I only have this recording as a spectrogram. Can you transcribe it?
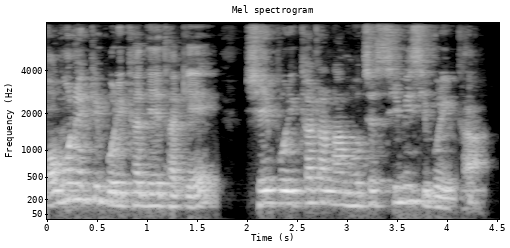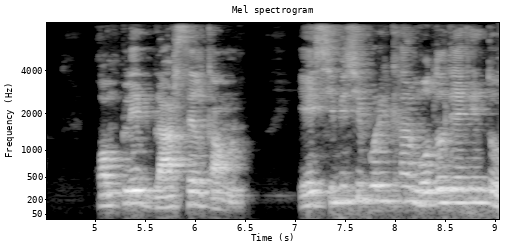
কমন একটি পরীক্ষা দিয়ে থাকে। সেই পরীক্ষাটার নাম হচ্ছে সিবিসি পরীক্ষা কমপ্লিট ব্লাড সেল কাউন্ট। এই সিবিসি পরীক্ষার মধ্য দিয়ে কিন্তু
